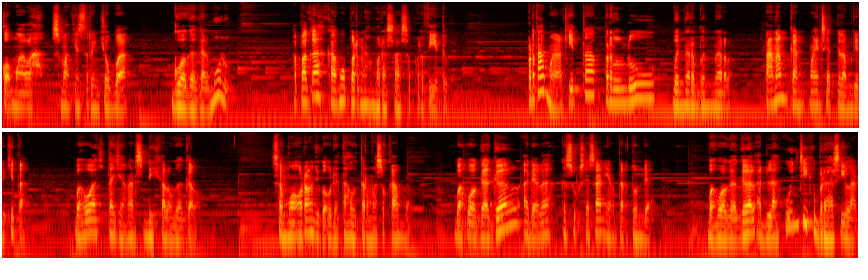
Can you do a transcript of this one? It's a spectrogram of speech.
Kok malah semakin sering coba, gue gagal mulu? Apakah kamu pernah merasa seperti itu? Pertama, kita perlu benar-benar tanamkan mindset dalam diri kita bahwa kita jangan sedih kalau gagal. Semua orang juga udah tahu termasuk kamu bahwa gagal adalah kesuksesan yang tertunda. Bahwa gagal adalah kunci keberhasilan.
